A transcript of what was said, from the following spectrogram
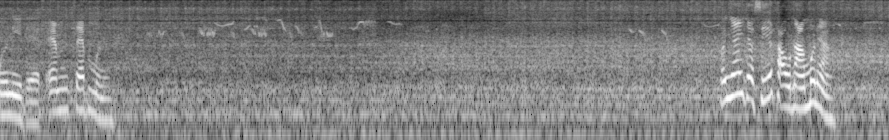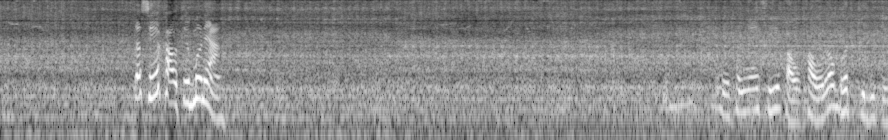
มือนี่แดดแอมแซมมือนี่เพราะไงจะสีเขานางมือเนี่ยจะสีเขาติมือเนี่ยนี่เพราะไงสีเขาเขาเราเบิดกินสิ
